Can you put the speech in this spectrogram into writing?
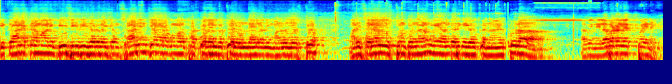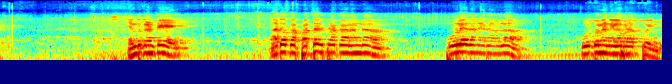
ఈ కార్యక్రమాన్ని బీసీ రిజర్వేషన్ సాధించే వరకు మనం పట్టుదలతో ఉండాలని మనం చేస్తూ మరి సెలవు ఇస్తుంటున్నాను. మీ అందరికీ ఈ యొక్క నాయకుల అవి నిలబడలేకపోయినాయి. ఎందుకంటే అదొక పద్ధతి ప్రకారంగా పోలేదనే దానిలో కూటమి నిలబడకపోయింది.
